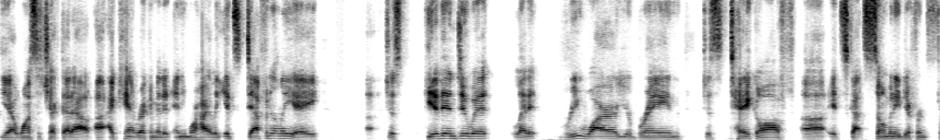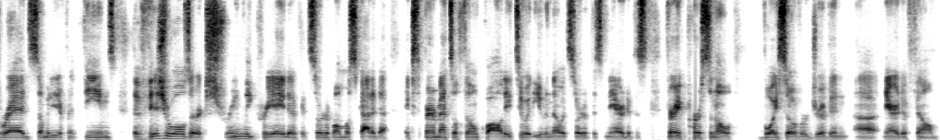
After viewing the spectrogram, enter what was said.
yeah wants to check that out, I, I can't recommend it any more highly. It's definitely a uh, just give into it, let it rewire your brain, just take off. Uh, it's got so many different threads, so many different themes. The visuals are extremely creative. It's sort of almost got an experimental film quality to it, even though it's sort of this narrative, this very personal voiceover driven uh, narrative film.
